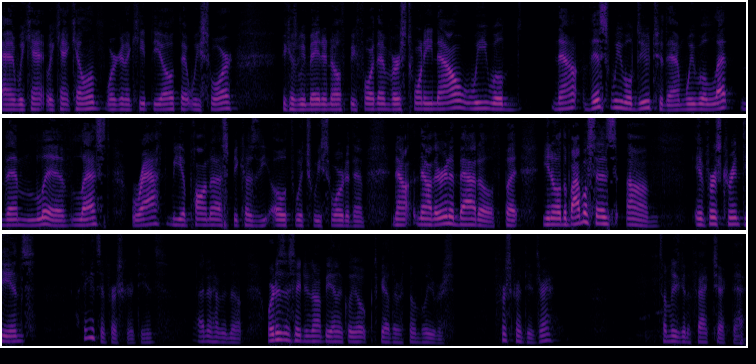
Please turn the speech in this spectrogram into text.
and we can't, we can't kill them. We're going to keep the oath that we swore because we made an oath before them. Verse 20, Now we will. Now this we will do to them. We will let them live, lest wrath be upon us because the oath which we swore to them. Now, now they're in a bad oath, but you know the Bible says um, in First Corinthians, I think it's in First Corinthians. I don't have the note. Where does it say, do not be unequally yoked together with unbelievers? First Corinthians, right? Somebody's going to fact check that,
